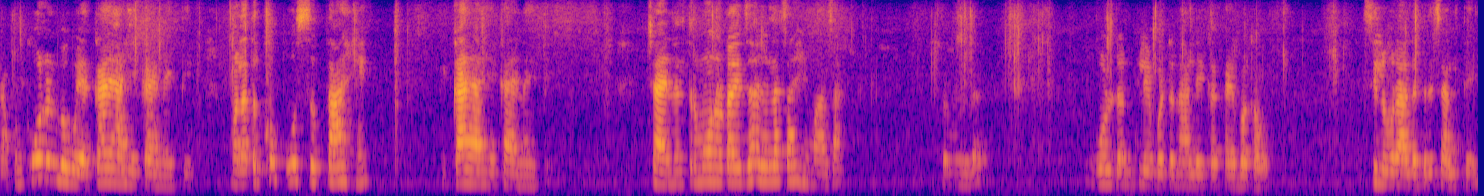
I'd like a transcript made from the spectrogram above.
आपण खोलून बघूया काय आहे काय नाही ते. मला तर खूप उत्सुकता आहे काय आहे काय नाही ते. चॅनल तर मोनोटाईज झालेलाच आहे माझा. तर म्हणलं गोल्डन प्ले बटन आले का काय बघावं. सिल्वर आलं तरी चालते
